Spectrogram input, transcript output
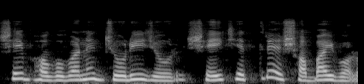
সেই ভগবানের জোরই জোর, সেই ক্ষেত্রে সবাই বড়।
